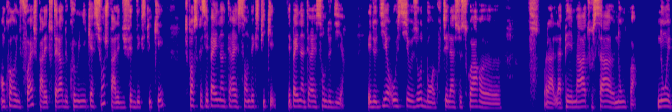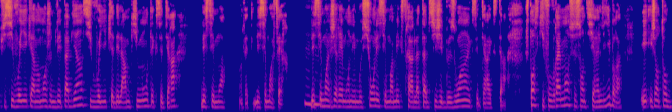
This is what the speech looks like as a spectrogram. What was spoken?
Encore une fois, je parlais tout à l'heure de communication, je parlais du fait d'expliquer. Je pense que c'est pas inintéressant d'expliquer, c'est pas inintéressant de dire et de dire aussi aux autres, bon, écoutez là ce soir, euh, voilà, la PMA, tout ça, euh, non quoi, non. Et puis si vous voyez qu'à un moment je ne vais pas bien, si vous voyez qu'il y a des larmes qui montent, etc., laissez-moi en fait, laissez-moi faire. Mmh laissez-moi gérer mon émotion, laissez-moi m'extraire de la table si j'ai besoin, etc., etc. Je pense qu'il faut vraiment se sentir libre. Et, j'entends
